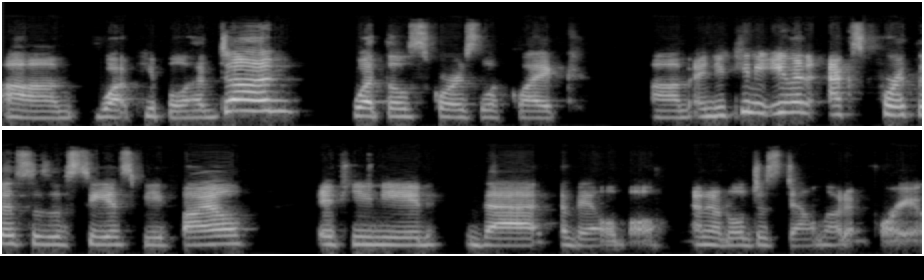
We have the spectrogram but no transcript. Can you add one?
um, what people have done, what those scores look like. Um, and you can even export this as a CSV file if you need that available, and it'll just download it for you.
